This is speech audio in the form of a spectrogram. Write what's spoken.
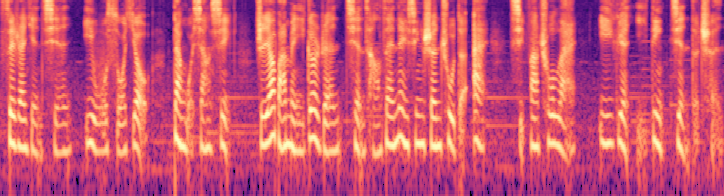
虽然眼前一无所有，但我相信，只要把每一个人潜藏在内心深处的爱启发出来，医院一定建得成。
